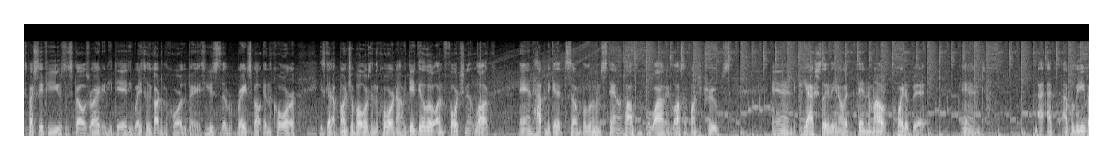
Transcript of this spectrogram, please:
especially if you use the spells right, and he did. He waited till he got into the core of the base. He used the rage spell in the core. He's got a bunch of bowlers in the core. Now, he did get a little unfortunate luck and happened to get some balloons stand on top of him for a while, and he lost a bunch of troops. And he actually, you know, it thinned him out quite a bit. And I, I, I believe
